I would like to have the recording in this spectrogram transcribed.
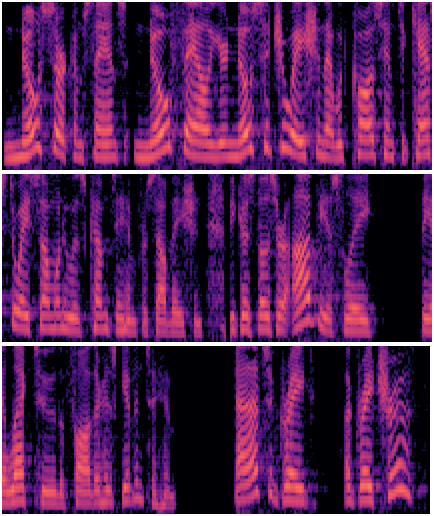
no circumstance, no failure, no situation that would cause him to cast away someone who has come to him for salvation, because those are obviously the elect who the Father has given to him. Now, that's a great, a great truth.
